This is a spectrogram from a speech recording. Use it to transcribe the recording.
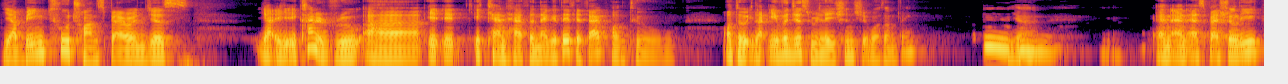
yeah, being too transparent just, yeah, it, it kind of ru- uh, it, it, it can have a negative effect onto, onto like even just relationship or something. Yeah. And, and especially,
